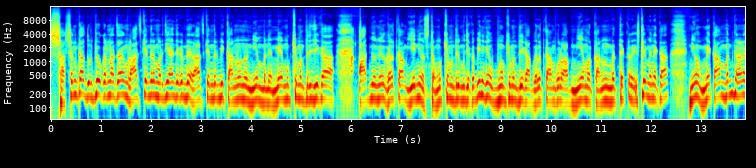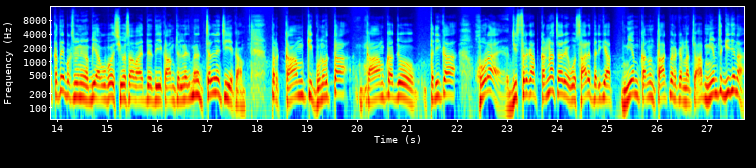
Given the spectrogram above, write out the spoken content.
शासन का दुरुपयोग करना चाहे, हम राज के अंदर मर्ज़ी आए कर दे, राज के अंदर भी कानून और नियम बने। मैं मुख्यमंत्री जी का आदमी और मेरे गलत काम ये नहीं हो सकता। मुख्यमंत्री मुझे कभी नहीं कहे उप मुख्यमंत्री का आप गलत काम करो, आप नियम और कानून में तय करें। इसलिए मैंने कहा नियम मैं काम बंद कराना कतई पक्ष में नहीं। अभी आपको सी साहब आए थे तो ये काम चलने मैंने, चलने चाहिए काम। पर काम की गुणवत्ता, काम का जो तरीका हो रहा है, जिस तरह का आप करना चाह रहे हो, वो सारे तरीके आप नियम, कानून ताक में करना चाहो। आप नियम से कीजिए ना,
